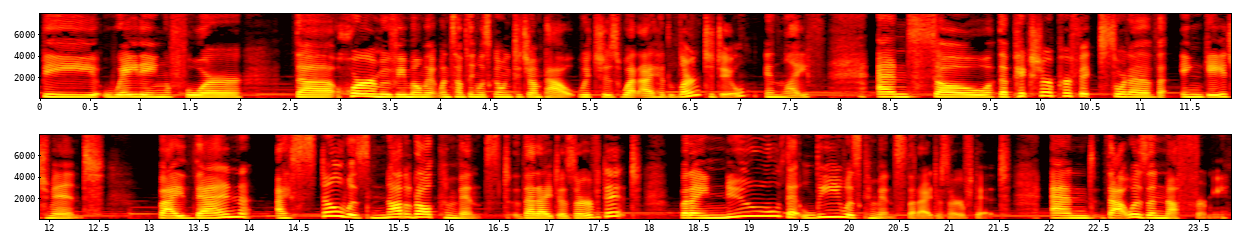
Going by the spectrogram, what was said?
be waiting for the horror movie moment when something was going to jump out, which is what I had learned to do in life. And so the picture perfect sort of engagement, by then, I still was not at all convinced that I deserved it, but I knew that Lee was convinced that I deserved it. And that was enough for me.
